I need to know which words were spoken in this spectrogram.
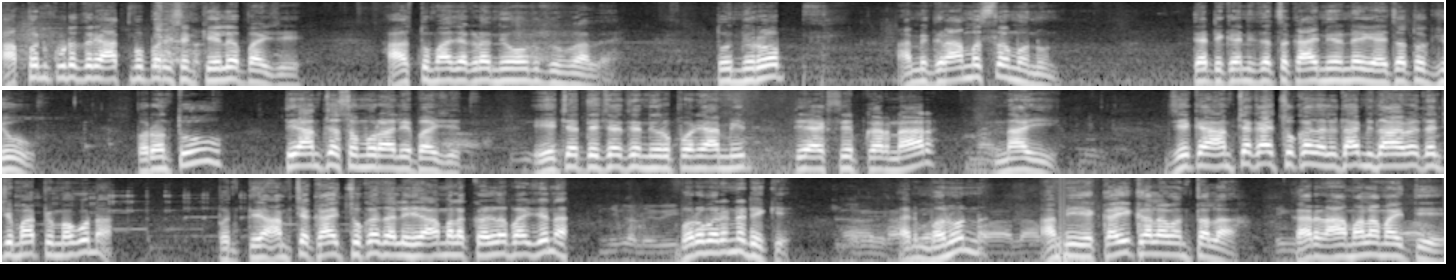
आपण कुठंतरी आत्मपरीक्षण केलं पाहिजे. आज तू माझ्याकडे निरोप घेऊन आला आहे तो निरोप आम्ही ग्रामस्थ म्हणून त्या ठिकाणी त्याचा काय निर्णय घ्यायचा तो घेऊ. परंतु ते आमच्यासमोर आले पाहिजेत. याच्या त्याच्या निरोपाने आम्ही ते ॲक्सेप्ट करणार नाही. जे काय आमच्या काय चुका झाल्या तर आम्ही दहा वेळा त्यांची माफी मागू ना. पण ते आमच्या काय चुका झाल्या हे आम्हाला कळलं पाहिजे ना. बरोबर आहे ना डेके आणि म्हणून आम्ही एकाही कलावंताला कारण आम्हाला माहिती आहे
